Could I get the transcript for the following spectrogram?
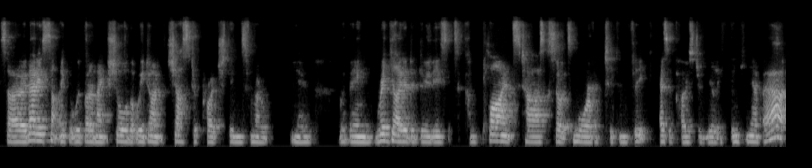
So that is something that we've got to make sure that we don't just approach things from a, you know, we're being regulated to do this. It's a compliance task, so it's more of a tick and flick as opposed to really thinking about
